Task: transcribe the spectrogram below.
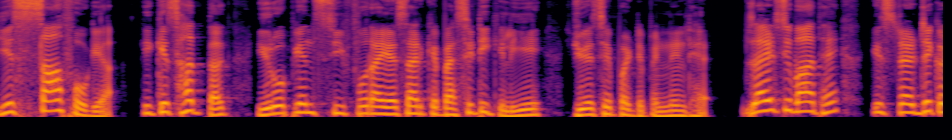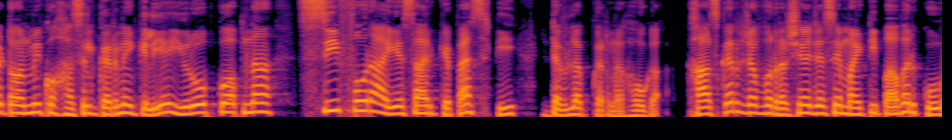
ये साफ़ हो गया कि किस हद तक European C four I S R capacity के लिए यूएसए पर डिपेंडेंट है। ज़ाहिर सी बात है कि स्ट्रेटेजिक इकोनॉमी को हासिल करने के लिए यूरोप को अपना C four I S R capacity develop करना होगा, खासकर जब वो रशिया जैसे माइटी पावर को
